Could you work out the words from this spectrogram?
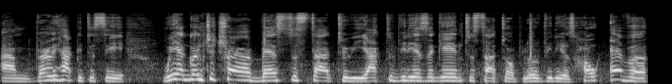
am very happy to say we are going to try our best to start to react to videos again to start to upload videos. However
